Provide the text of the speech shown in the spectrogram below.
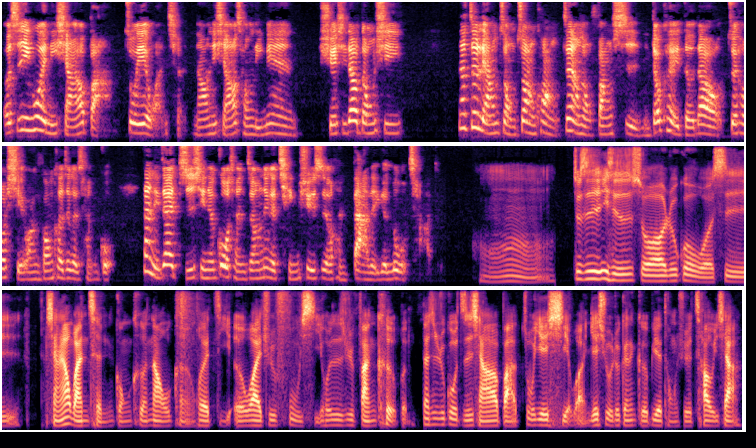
而是因为你想要把作业完成，然后你想要从里面学习到东西，那这两种状况，这两种方式，你都可以得到最后写完功课这个成果。但你在执行的过程中，那个情绪是有很大的一个落差的。哦，就是意思是说，如果我是想要完成功课，那我可能会自己额外去复习或者是去翻课本。但是如果只是想要把作业写完，也许我就跟隔壁的同学抄一下，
